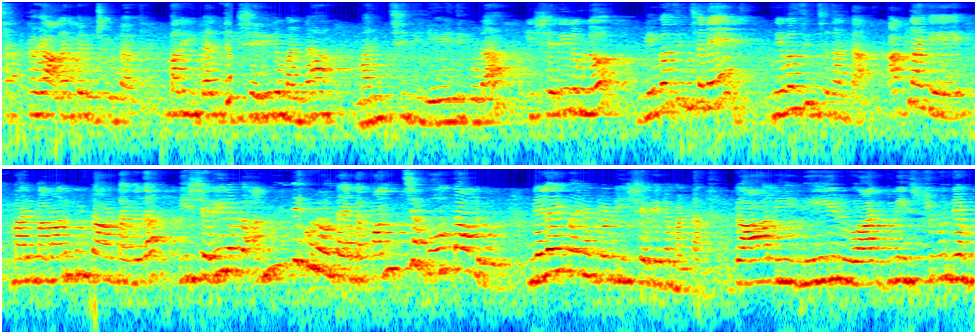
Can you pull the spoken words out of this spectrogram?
చక్కగా అలంకరించుకుంటారు మరి పెద్ద ఈ శరీరం అంట మంచిది ఏది కూడా ఈ శరీరంలో నివసించనే నివసించదంట. అట్లాగే మరి మనం అనుకుంటా ఉంటాం కదా ఈ శరీరంలో అన్నీ కూడా ఉంటాయంట. పంచభూతాలు నిలయమైనటువంటి ఈ శరీరం అంట. గాలి నీరు అగ్ని శూన్యం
